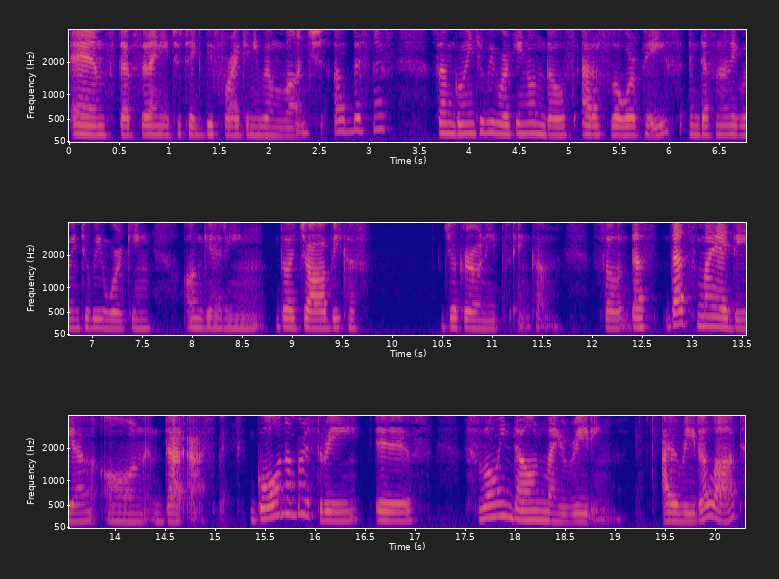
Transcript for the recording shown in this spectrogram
and steps that I need to take before I can even launch a business. So I'm going to be working on those at a slower pace and definitely going to be working on getting the job because your girl needs income. So that's that's my idea on that aspect. Goal number 3 is slowing down my reading. I read a lot.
